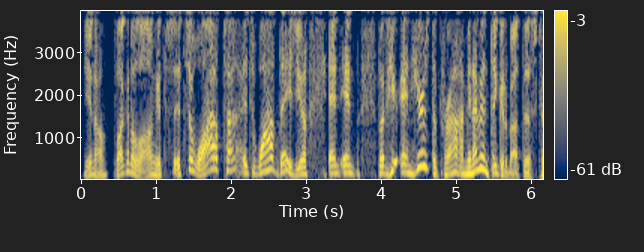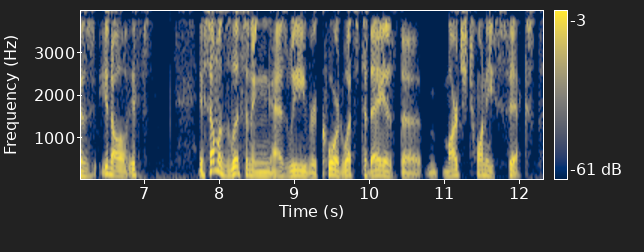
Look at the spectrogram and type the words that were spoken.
You know, plugging along. It's it's a wild time. It's wild days. You know, and and but here and here's the problem. I mean, I've been thinking about this because you know if if someone's listening as we record, what's today is the March 26th.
